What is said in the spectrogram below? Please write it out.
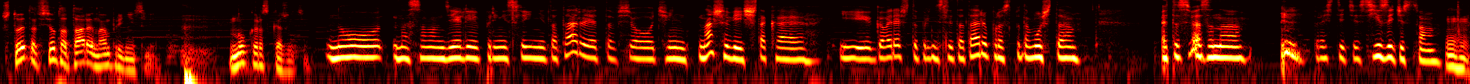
что это все татары нам принесли. Ну-ка расскажите. Но на самом деле принесли не татары, это все очень наша вещь такая. И говорят, что принесли татары просто потому, что это связано, простите, с язычеством. Мгм.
